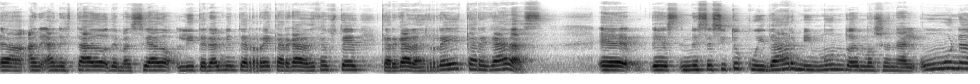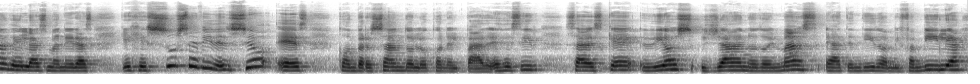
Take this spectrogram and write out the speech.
ah, han, estado demasiado literalmente recargadas. Deja usted cargadas, recargadas. Eh, necesito cuidar mi mundo emocional. Una de las maneras que Jesús evidenció es conversándolo con el Padre. Es decir, ¿sabes qué? Dios ya no doy más, he atendido a mi familia,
